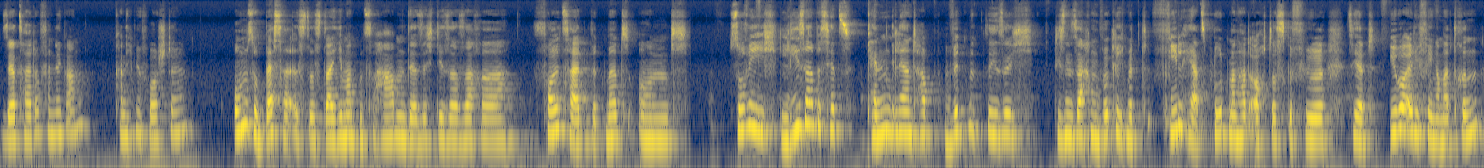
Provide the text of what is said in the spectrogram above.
sehr zeitaufwendig an, kann ich mir vorstellen. Umso besser ist es, da jemanden zu haben, der sich dieser Sache Vollzeit widmet. Und so wie ich Lisa bis jetzt kennengelernt habe, widmet sie sich diesen Sachen wirklich mit viel Herzblut. Man hat auch das Gefühl, sie hat überall die Finger mal drin.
